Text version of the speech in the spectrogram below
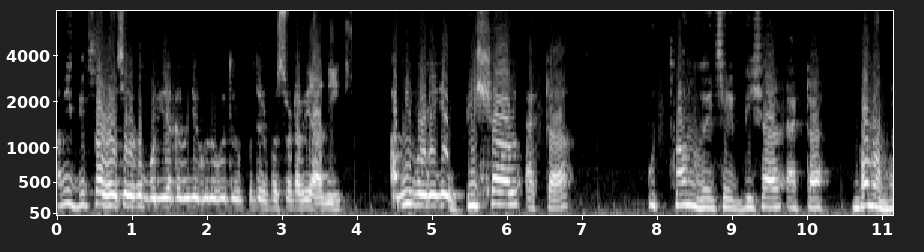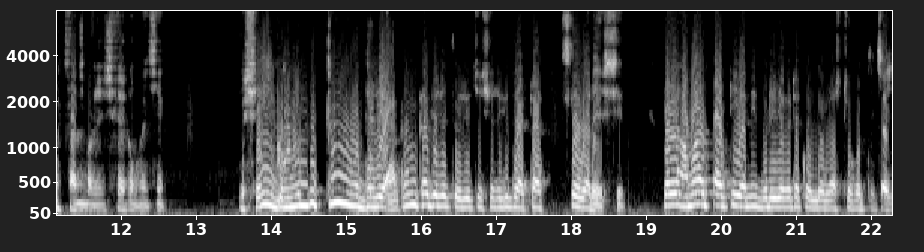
আমি বিপ্লব হয়েছে এরকম বলি না কারণ যে গুণগত রূপদের প্রশ্নটা আমি আনি। আমি বলি যে বিশাল একটা উত্থান হয়েছে, বিশাল একটা গণ অভ্যুত্থান বলে সেরকম হয়েছে। সেই গণ অভ্যুত্থানের মধ্যে যে আকাঙ্ক্ষা যেটা তৈরি হচ্ছে, সেটা কিন্তু একটা স্লোগান এসছে। আমার পার্টি আমি বলি যে এটা কল্যাণ রাষ্ট্র করতে চাই।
